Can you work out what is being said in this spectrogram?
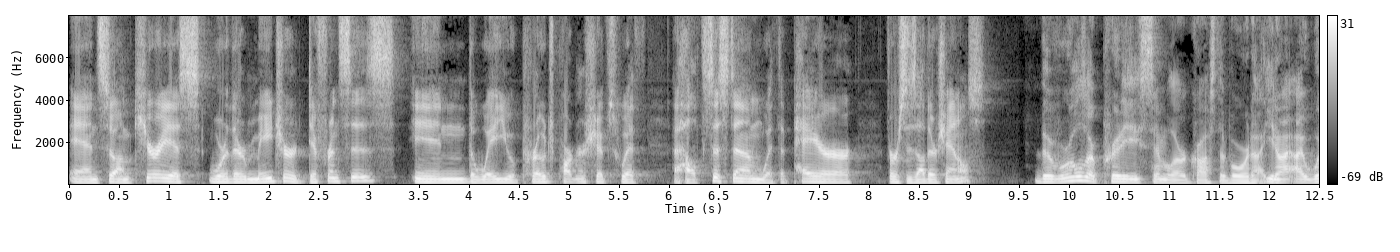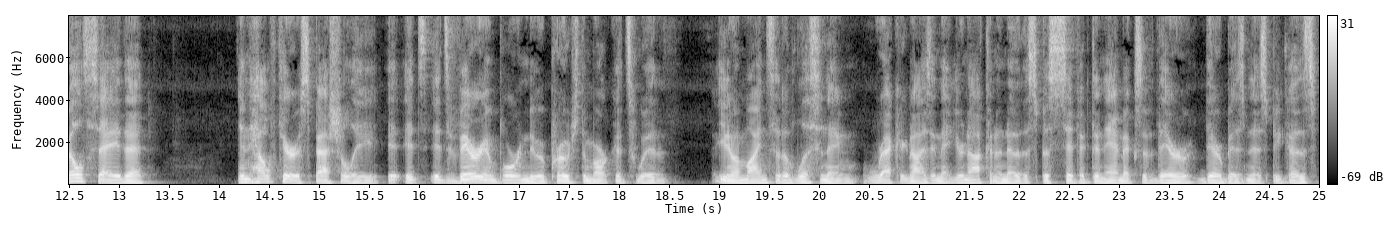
And so I'm curious were there major differences in the way you approach partnerships with a health system, with a payer versus other channels? The rules are pretty similar across the board. You know, I, I will say that in healthcare, especially, it, it's it's very important to approach the markets with you know a mindset of listening, recognizing that you're not going to know the specific dynamics of their their business because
